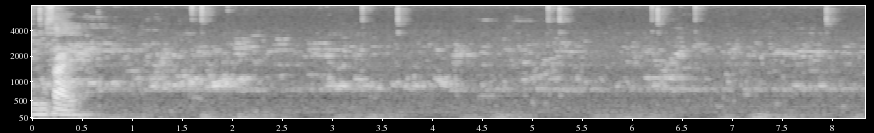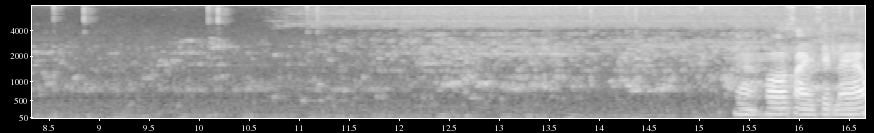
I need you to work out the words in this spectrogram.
ดึงใส่พอใส่เสร็จแล้ว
